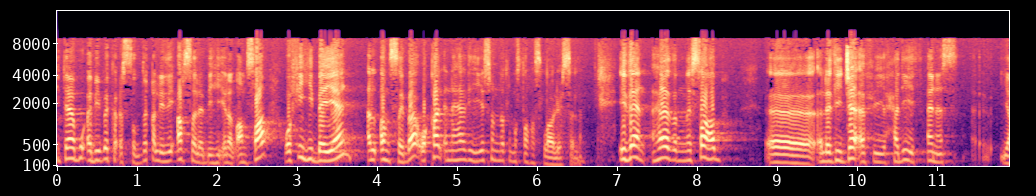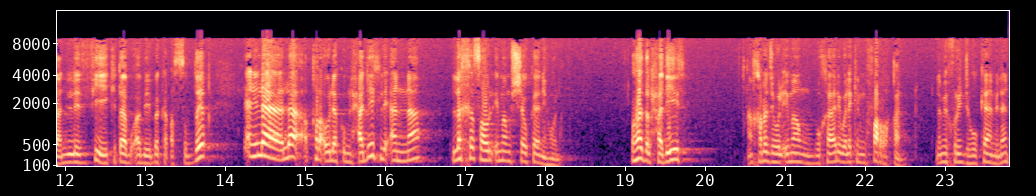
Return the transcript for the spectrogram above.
كتاب أبي بكر الصديق الذي أرسل به إلى الأنصار وفيه بيان الأنصبة وقال أن هذه هي سنة المصطفى صلى الله عليه وسلم. إذا هذا النصاب آه الذي جاء في حديث أنس يعني الذي فيه كتاب أبي بكر الصديق يعني لا, لا أقرأ لكم الحديث لأن لخصه الإمام الشوكاني هنا. وهذا الحديث أخرجه الإمام البخاري ولكن مفرقا لم يخرجه كاملا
